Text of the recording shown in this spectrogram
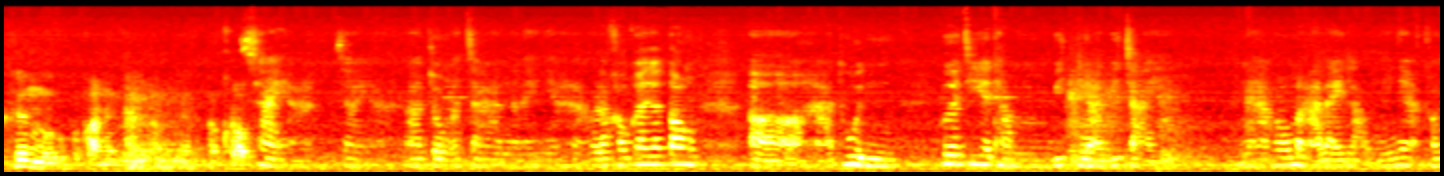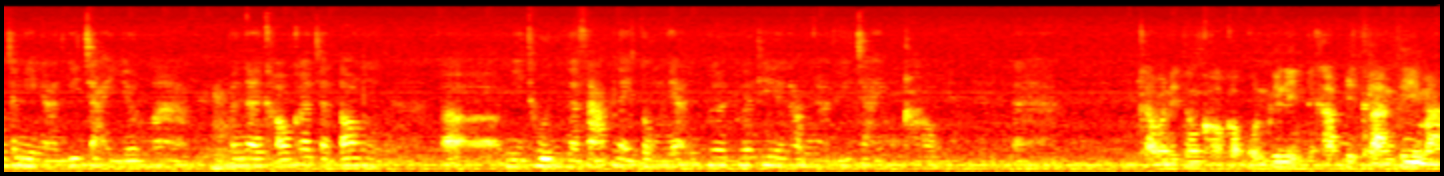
เครื่องมืออุปกรณ์ต่างๆต้องต้องครบใช่ค่ะใช่ค่ะอาจงอาจารย์อะไรเงี้ยค่ะ แล้วเขาก็จะต้องออหาทุนเพื่อที่จะทำวิงานวิจัยนะคะเพราะมหาลัยเหล่านี้เนี่ยเขาจะมีงานวิจัยเยอะมาก เพราะนั้นเขาก็จะต้องออมีทุนทรัพย์ในตรงเนี้ยเพื่อเพื่อที่จะทำงานวิจัยของเขานะคะครับวันนี้ต้องขอขอบคุณพี่หลินนะครับอีกครั้งที่มา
